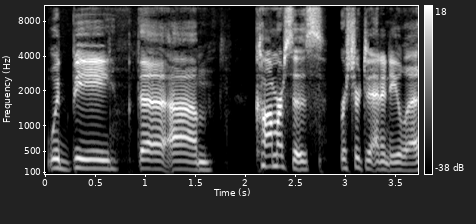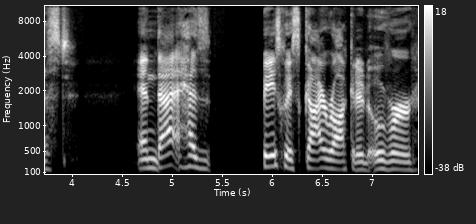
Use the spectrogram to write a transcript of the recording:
would be the um, commerce's restricted entity list. And that has basically skyrocketed over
